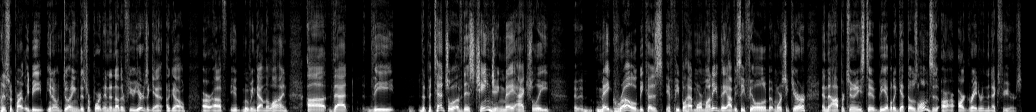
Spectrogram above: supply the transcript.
this would partly be, you know, doing this report in another few years again, ago, or uh, moving down the line, uh, that the the potential of this changing may actually uh, may grow because if people have more money, they obviously feel a little bit more secure, and the opportunities to be able to get those loans are, are greater in the next few years.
